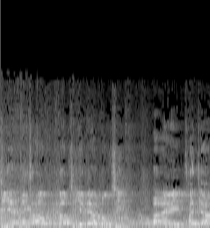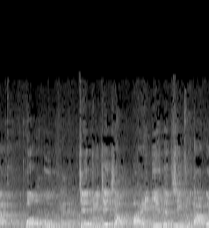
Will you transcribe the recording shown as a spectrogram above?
今天非常高兴，也来参加黄埔建军建校百年的庆祝大会。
